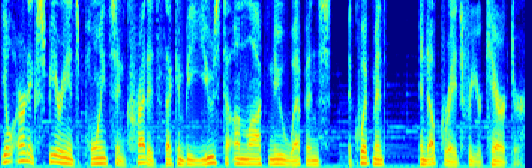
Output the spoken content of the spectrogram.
you'll earn experience points and credits that can be used to unlock new weapons, equipment, and upgrades for your character.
